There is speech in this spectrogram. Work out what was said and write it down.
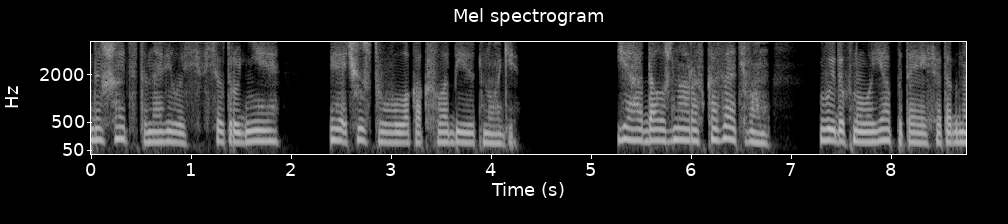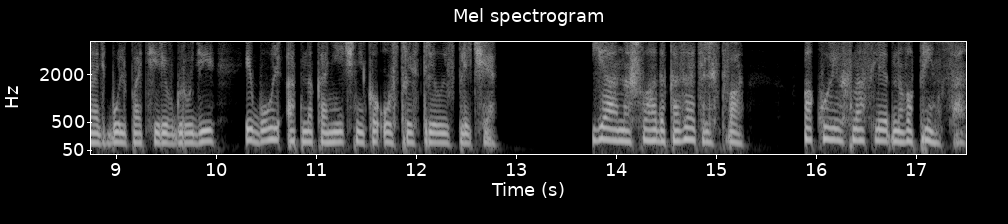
Дышать становилось все труднее, и я чувствовала, как слабеют ноги. «Я должна рассказать вам», — выдохнула я, пытаясь отогнать боль потери в груди и боль от наконечника острой стрелы в плече. «Я нашла доказательства покоях наследного принца».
